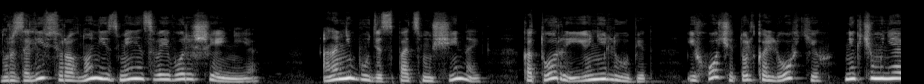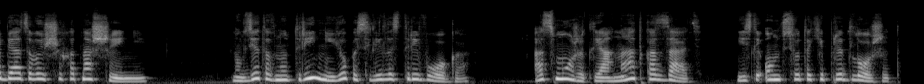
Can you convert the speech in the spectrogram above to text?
но Розали все равно не изменит своего решения. Она не будет спать с мужчиной, который ее не любит и хочет только легких, ни к чему не обязывающих отношений. Но где-то внутри нее поселилась тревога. А сможет ли она отказать, если он все-таки предложит?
